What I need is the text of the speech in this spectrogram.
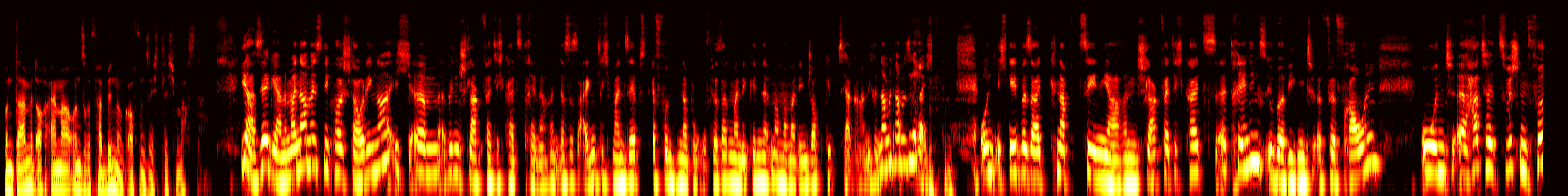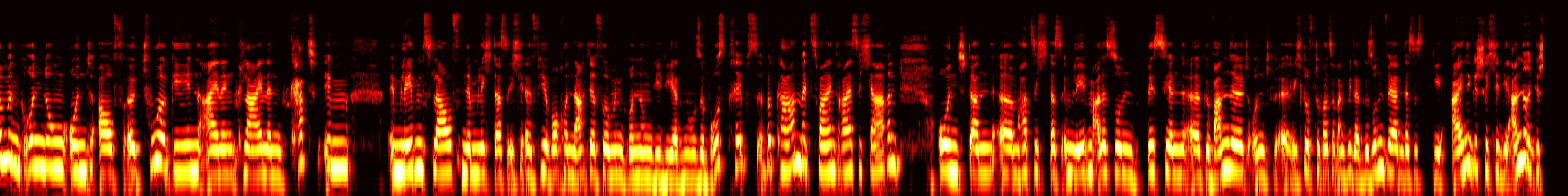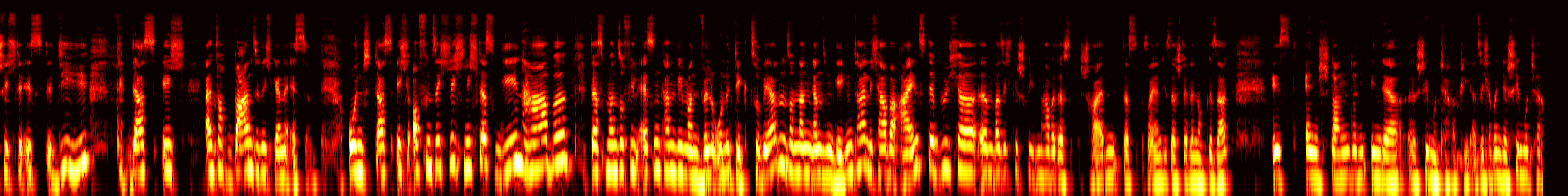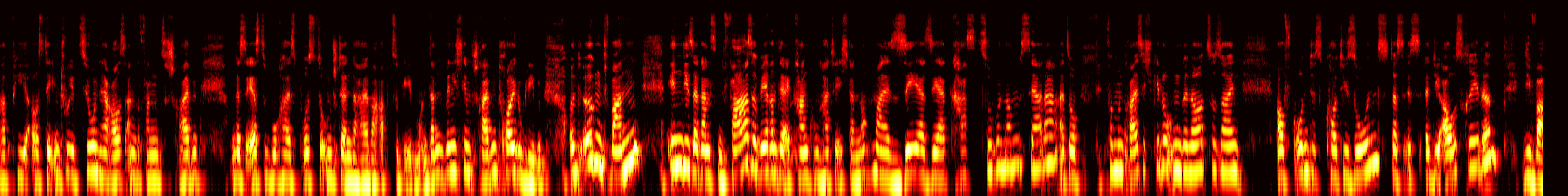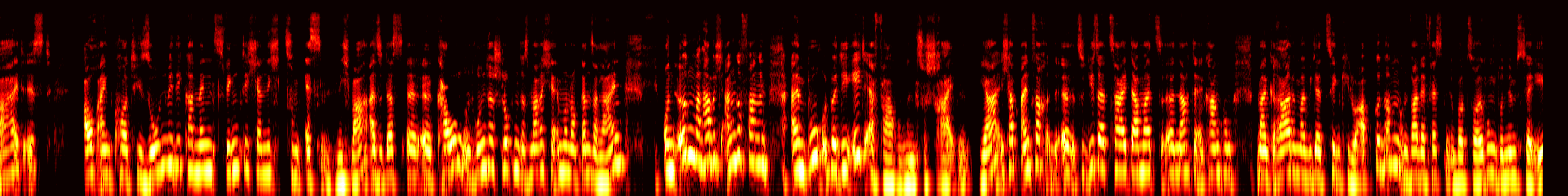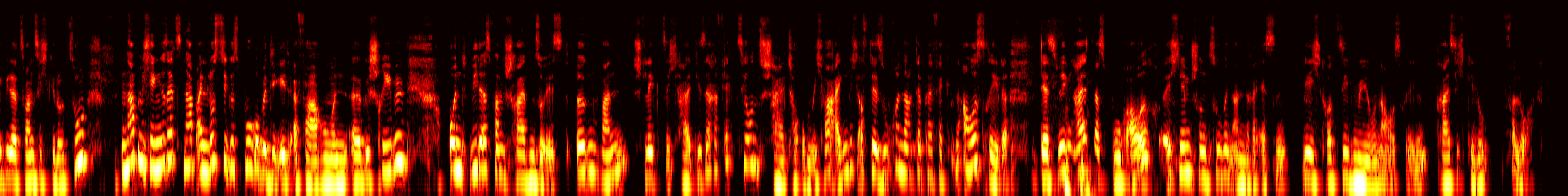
und damit auch einmal unsere Verbindung offensichtlich machst? Ja, sehr gerne. Mein Name ist Nicole Staudinger. Ich ähm, bin Schlagfertigkeitstrainerin. Das ist eigentlich mein selbst erfundener Beruf. Da sagen meine Kinder immer, Mama, den Job gibt's ja gar nicht. Und damit haben sie recht. und ich gebe seit knapp zehn Jahren Schlagfertigkeitstrainings, überwiegend für Frauen und äh, hatte zwischen Firmengründung und auf äh, Tour gehen einen kleinen Cut im, im Lebenslauf, nämlich dass ich äh, vier Wochen nach der Firmengründung die Diagnose Brustkrebs äh, bekam mit 32 Jahren. Und dann ähm, hat sich das im Leben alles so ein bisschen äh, gewandelt und äh, ich durfte Gott sei Dank wieder gesund werden. Das ist die eine Geschichte. Die andere Geschichte ist die, dass ich einfach wahnsinnig gerne esse. Und dass ich offensichtlich nicht das Gen habe, dass man so viel essen kann, wie man will, ohne dick zu werden, sondern ganz im Gegenteil. Ich habe eins der Bücher, ähm, was ich geschrieben habe, das Schreiben, das sei an dieser Stelle noch gesagt, ist entstanden in der äh, Chemotherapie. Also ich habe in der Chemotherapie aus der Intuition heraus angefangen zu schreiben und das erste Buch heißt Brüste Umstände halber abzugeben. Und dann bin ich dem Schreiben treu geblieben. Und irgendwann in dieser ganzen Phase während der Erkrankung hatte ich dann nochmal sehr, sehr krass zugenommen, Serda. Also 35 Kilo, um genau zu sein, aufgrund des Cortisons. Das ist äh, die Ausrede. Die Wahrheit ist, auch ein Cortison-Medikament zwingt dich ja nicht zum Essen, nicht wahr? Also das äh, äh, Kauen und Runterschlucken, das mache ich ja immer noch ganz allein. Und irgendwann habe ich angefangen, ein Buch über Diäterfahrungen zu schreiben. Ja, ich habe einfach äh, zu dieser Zeit damals äh, nach der Erkrankung mal gerade mal wieder 10 Kilo abgenommen und war der festen Überzeugung, du nimmst ja eh wieder 20 Kilo zu und habe mich hingesetzt und habe ein lustiges Buch über Diäterfahrungen äh, geschrieben. Und wie das beim Schreiben so ist, irgendwann schlägt sich halt dieser Reflexionsschalter um. Ich war eigentlich auf der Suche nach der perfekten Ausrede. Deswegen heißt das Buch auch, ich nehme schon zu, wenn andere essen, wie ich trotz sieben Millionen Ausreden 30 Kilo verlor.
